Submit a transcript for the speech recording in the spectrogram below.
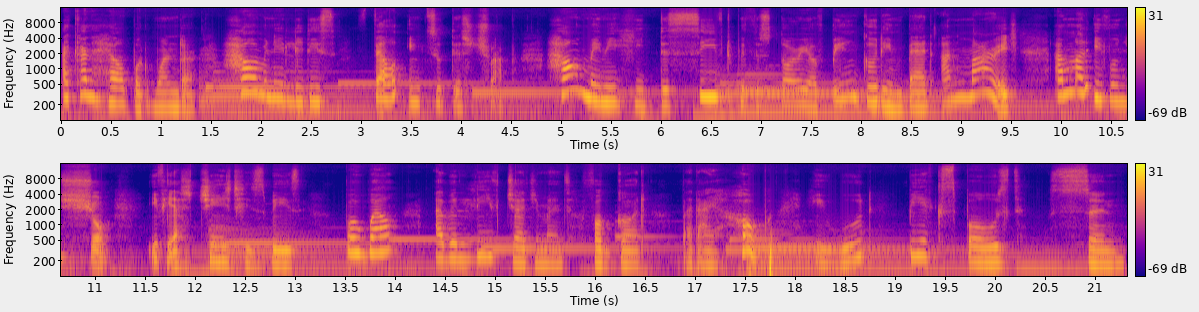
I can't help but wonder how many ladies fell into this trap. How many he deceived with the story of being good in bed and marriage. I'm not even sure if he has changed his ways. But well, I will leave judgment for God, but I hope he would be exposed soon.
